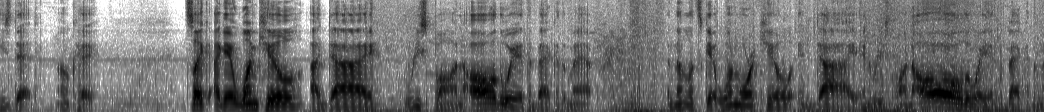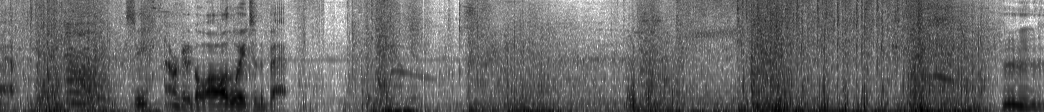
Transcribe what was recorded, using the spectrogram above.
He's dead. Okay. It's like I get one kill, I die, respawn all the way at the back of the map. And then let's get one more kill and die and respawn all the way at the back of the map. See? Now we're going to go all the way to the back. Hmm.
